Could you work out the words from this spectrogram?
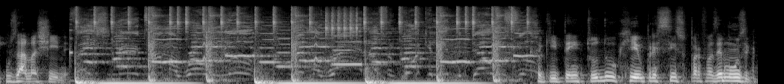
que usar machine. Isso aqui tem tudo o que eu preciso para fazer música.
